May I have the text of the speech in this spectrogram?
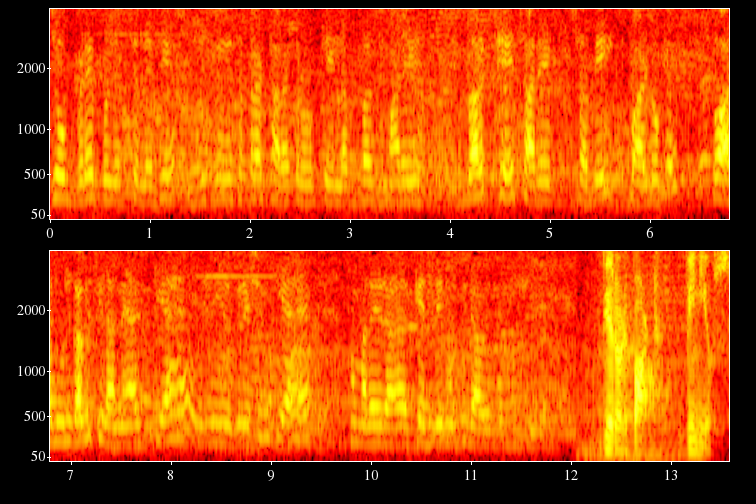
जो बड़े प्रोजेक्ट चल रहे थे, जिसमें सत्रह अठारह करोड़ के लगभग हमारे वर्क थे सारे सभी वार्डों के तो आज उनका भी शिलान्यास किया है, उन्हें इनोग्रेशन किया है, हमारे केंद्रीय मंत्री रावेंद्र जी जी ने। ब्यूरो रिपोर्ट वी न्यूज़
